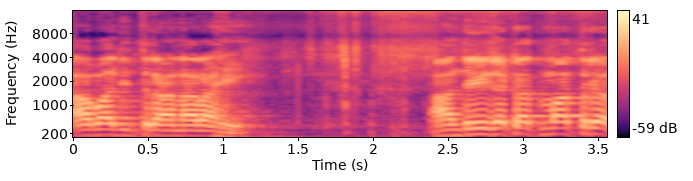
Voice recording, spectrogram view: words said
अबाधित राहणार आहे. आंधळी गटात मात्र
